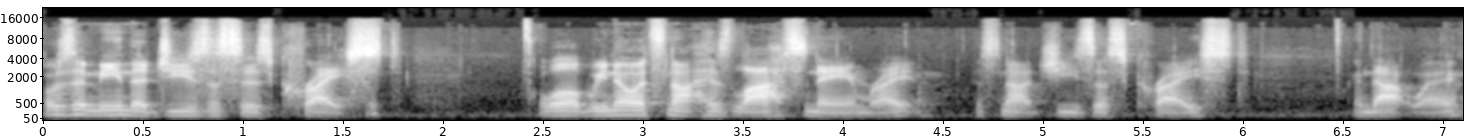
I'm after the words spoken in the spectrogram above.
What does it mean that Jesus is Christ? Well, we know it's not his last name, right? It's not Jesus Christ in that way.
